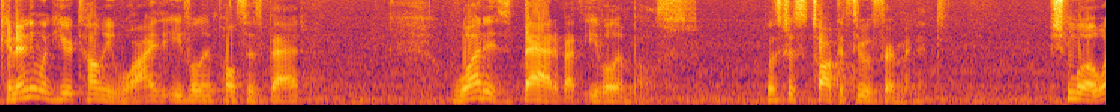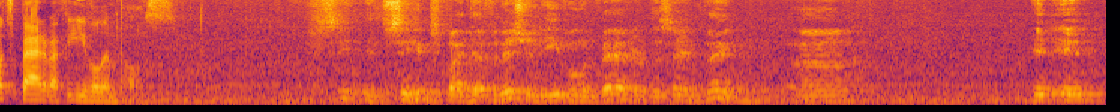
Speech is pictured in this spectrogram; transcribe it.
Can anyone here tell me why the evil impulse is bad? What is bad about the evil impulse? Let's just talk it through for a minute. Shmuel, what's bad about the evil impulse? It seems by definition evil and bad are the same thing. uh, it, it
